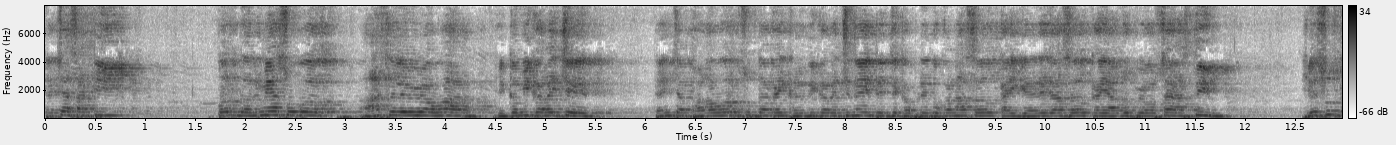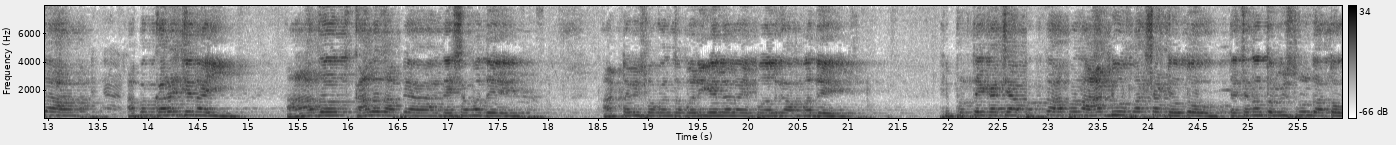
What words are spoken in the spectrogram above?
त्याच्यासाठी परधर्मियासोबत असलेले व्यवहार हे कमी करायचे त्यांच्या फळावर सुद्धा काही खरेदी करायची नाही. त्यांचे कपडे दुकान असेल काही गॅरेज असेल काही अजून व्यवसाय असतील हे सुद्धा आपण करायचे नाही. आजच कालच आपल्या देशामध्ये अठ्ठावीस लोकांचा बळी गेलेला आहे पहलगाममध्ये. हे प्रत्येकाच्या फक्त आपण आठ दिवस लक्षात ठेवतो त्याच्यानंतर विसरून जातो.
